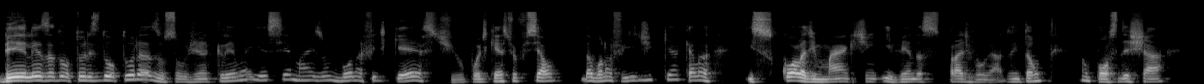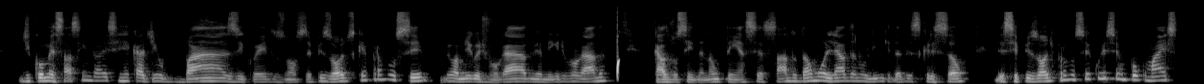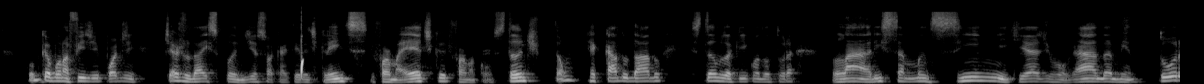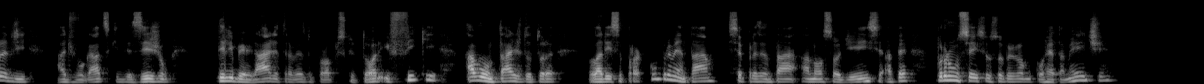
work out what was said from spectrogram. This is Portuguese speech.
Beleza, doutores e doutoras? Eu sou o Jean Clema e esse é mais um Bonafidcast, o podcast oficial da Bonafide, que é aquela escola de marketing e vendas para advogados. Então, não posso deixar de começar sem dar esse recadinho básico aí dos nossos episódios, que é para você, meu amigo advogado, minha amiga advogada. Caso você ainda não tenha acessado, dá uma olhada no link da descrição desse episódio para você conhecer um pouco mais como que a Bonafide pode te ajudar a expandir a sua carteira de clientes de forma ética, de forma constante. Então, recado dado, estamos aqui com a doutora Larissa Mancini, que é advogada, mentora de advogados que desejam ter liberdade através do próprio escritório. E fique à vontade, doutora Larissa, para cumprimentar e se apresentar à nossa audiência. Até pronunciei seu sobrenome corretamente.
